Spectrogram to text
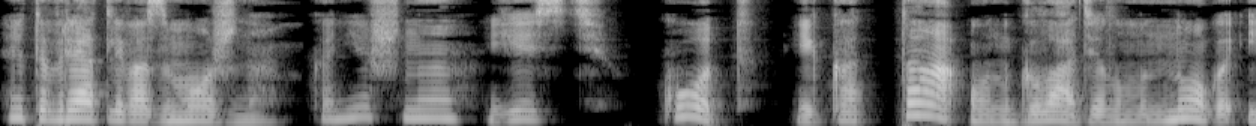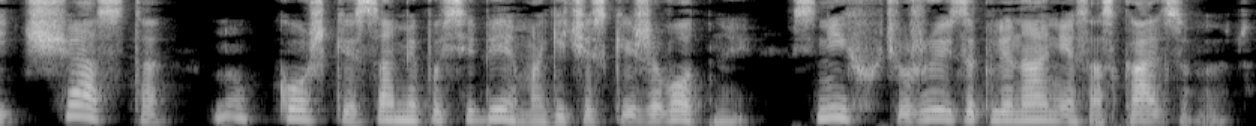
это вряд ли возможно. Конечно, есть кот, и кота он гладил много и часто, но кошки сами по себе магические животные, с них чужие заклинания соскальзывают.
